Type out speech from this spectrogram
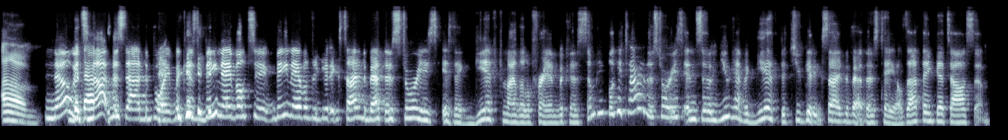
Um, no, it's not beside the point because being able to being able to get excited about those stories is a gift, my little friend. Because some people get tired of those stories, and so you have a gift that you get excited about those tales. I think that's awesome.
